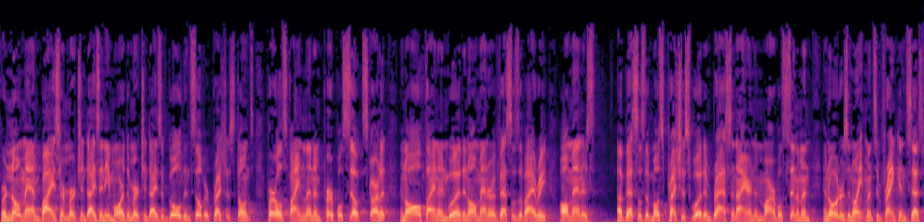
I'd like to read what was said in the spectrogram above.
for no man buys her merchandise any more, the merchandise of gold and silver, precious stones, pearls, fine linen, purple, silk, scarlet, and all thyine wood, and all manner of vessels of ivory, all manners of vessels of most precious wood, and brass, and iron, and marble, cinnamon, and odors, and ointments, and frankincense,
